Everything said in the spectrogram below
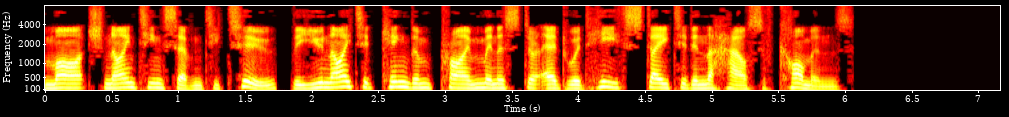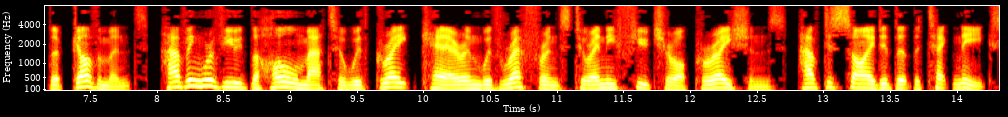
March 1972, the United Kingdom Prime Minister Edward Heath stated in the House of Commons, that government, having reviewed the whole matter with great care and with reference to any future operations, have decided that the techniques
